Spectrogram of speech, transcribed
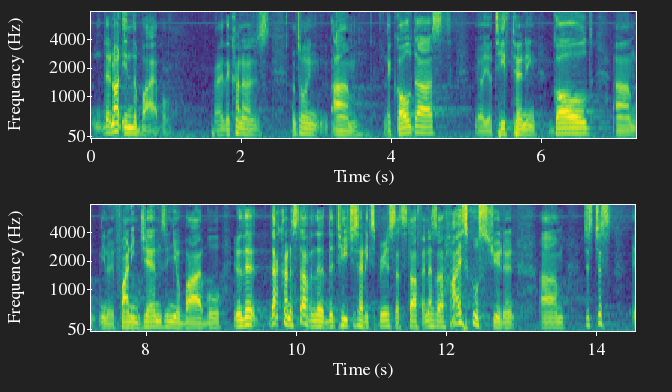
they're not in the Bible, right? They're kind of just, I'm talking um, like gold dust, your, your teeth turning gold, um, you know, finding gems in your Bible, you know, that, that kind of stuff. And the, the teachers had experienced that stuff. And as a high school student, um, just, just uh,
